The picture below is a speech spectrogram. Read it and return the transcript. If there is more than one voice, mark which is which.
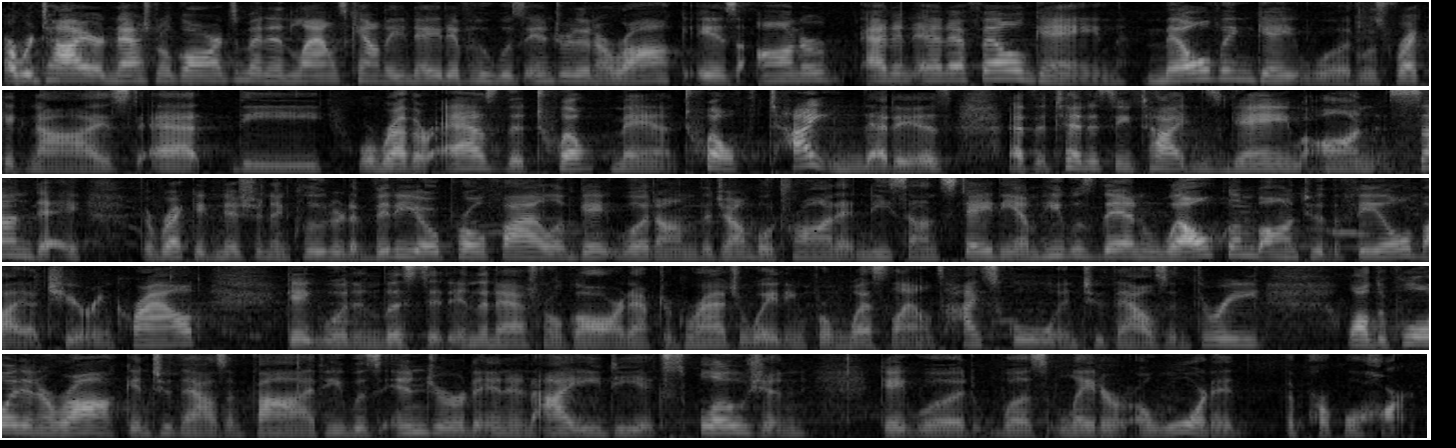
Speaker 1: A retired National Guardsman and Lowndes County native who was injured in Iraq is honored at an NFL game. Melvin Gatewood was recognized at the, or rather as the 12th man, 12th Titan that is, at the Tennessee Titans game on Sunday. The recognition included a video profile of Gatewood on the Jumbotron at Nissan Stadium. He was then welcomed onto the field by a cheering crowd. Gatewood enlisted in the National Guard after graduating from West Lowndes High School in 2003. While deployed in Iraq in 2005, he was injured in an IED explosion. Gatewood was later awarded the Purple Heart.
